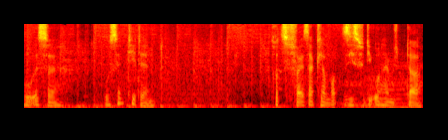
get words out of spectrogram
Wo ist er? Wo sind die denn? Trotz weißer Klamotten siehst du die unheimlich da.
